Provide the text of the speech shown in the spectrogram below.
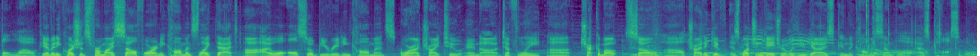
below. If you have any questions for myself or any comments like that, uh, I will also be reading comments, or I try to, and uh, definitely uh, check them out. So uh, I'll try to give as much engagement with you guys in the comments down below as possible.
